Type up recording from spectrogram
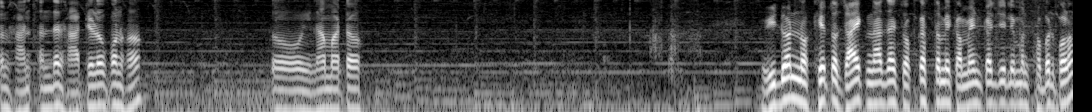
પણ અંદર હાટેડો પણ, હ. તો એના માટે વિડોન નોખે તો જાય કે ના જાય ચોક્કસ તમે કમેન્ટ કરજો એટલે મને ખબર પડે.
